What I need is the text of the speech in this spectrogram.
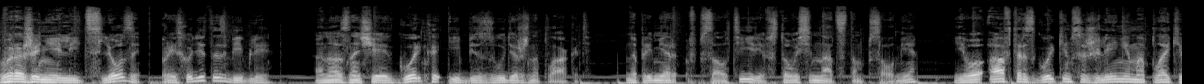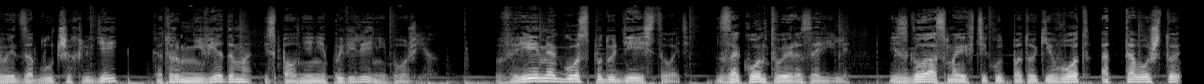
Выражение «лить слезы» происходит из Библии. Оно означает горько и безудержно плакать. Например, в Псалтире, в 118-м псалме, его автор с горьким сожалением оплакивает заблудших людей, которым неведомо исполнение повелений Божьих. «Время Господу действовать, закон Твой разорили. Из глаз моих текут потоки вод от того, что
